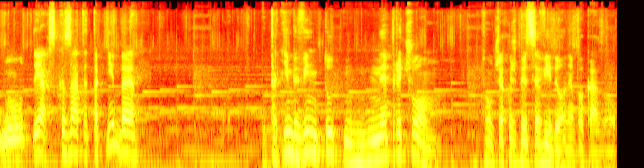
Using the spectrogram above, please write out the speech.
ну, як сказати, так ніби. Так ніби він тут не при чому. Ну, вже хоч би це відео не показував,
